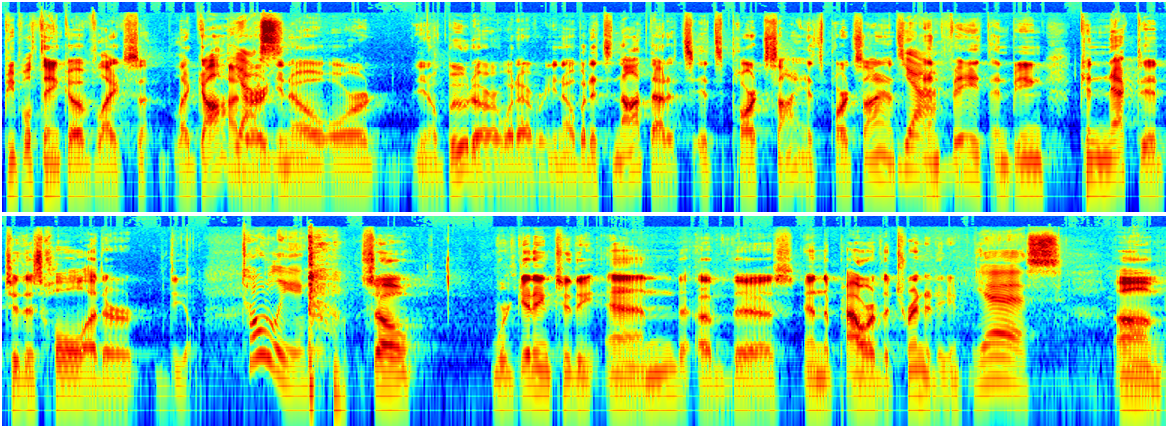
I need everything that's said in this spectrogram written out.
people think of like like god or you know or you know buddha or whatever you know? But it's not that. It's it's part science it's part science Yeah. and faith and being connected to this whole other deal Totally. so we're getting to the end of this and the power of the trinity yes. Um,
